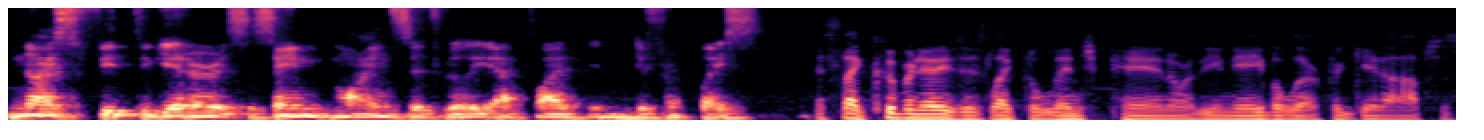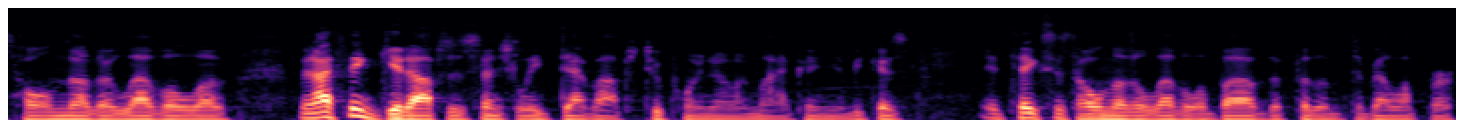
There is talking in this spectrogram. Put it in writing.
nice fit together. It's the same mindset really applied in different place. It's like Kubernetes is like the linchpin or the enabler for GitOps, this whole nother level of, I mean, I think GitOps is essentially DevOps 2.0 in my opinion, because it takes this whole nother level above the, for the developer,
